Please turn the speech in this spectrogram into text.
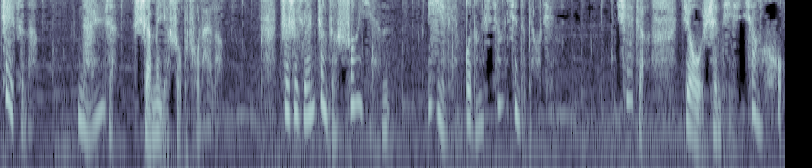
这次呢，男人什么也说不出来了，只是圆睁着双眼，一脸不能相信的表情，接着就身体向后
